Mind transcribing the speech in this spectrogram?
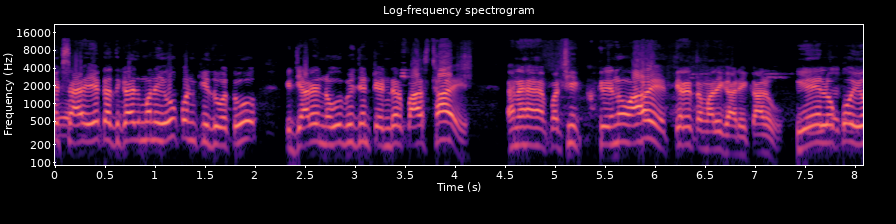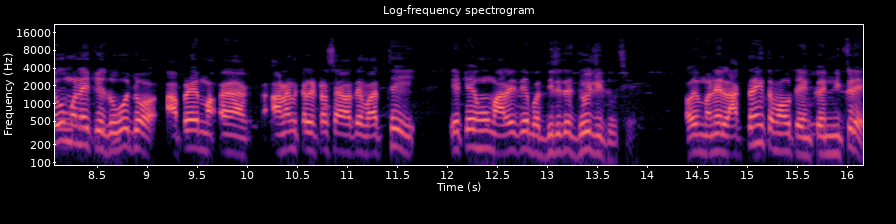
એક સાહેબ એક અધિકારી મને એવું પણ કીધું હતું કે જ્યારે નવું બિઝનેસ ટેન્ડર પાસ થાય અને પછી ક્રેનો આવે ત્યારે તમારી ગાડી કાઢું. એ લોકો એવું મને કીધું, જો આપણે આણંદ કલેક્ટર સાહેબ સાથે વાત થઈ, એ કે હું મારી રીતે બધી રીતે જોઈ લીધું છે. હવે મને લાગતા નહીં તમારું ટેન્કર નીકળે.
